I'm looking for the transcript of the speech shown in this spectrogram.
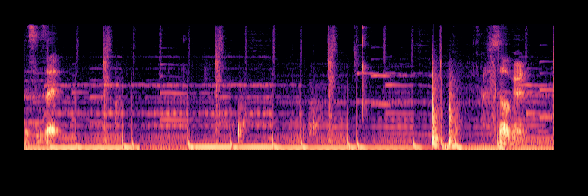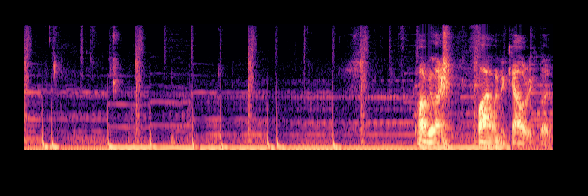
this is it. So good. Probably like 500 calories, but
